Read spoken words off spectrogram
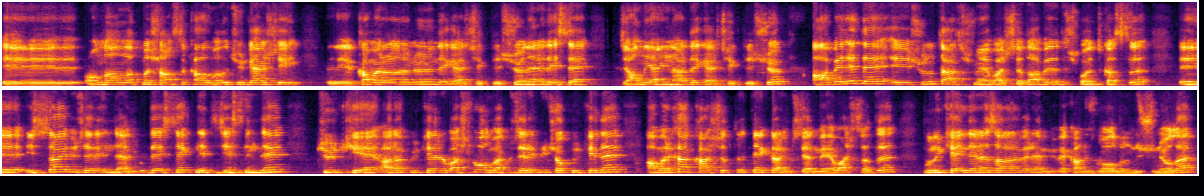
e, onu anlatma şansı kalmadı. Çünkü her şey e, kameraların önünde gerçekleşiyor. Neredeyse canlı yayınlarda gerçekleşiyor. ABD de e, şunu tartışmaya başladı. ABD dış politikası e, İsrail üzerinden bu destek neticesinde Türkiye, Arap ülkeleri başta olmak üzere birçok ülkede Amerikan karşıtlığı tekrar yükselmeye başladı. Bunun kendilerine zarar veren bir mekanizma olduğunu düşünüyorlar.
